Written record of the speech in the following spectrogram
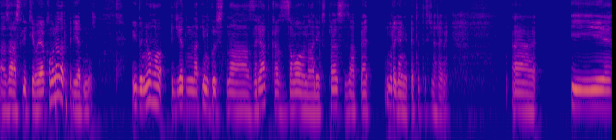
е, зараз літієвий акумулятор під'єднаний. І до нього під'єднана імпульсна зарядка, замовлена на AliExpress за 5, ну, в районі 5 тисяч гривень. І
